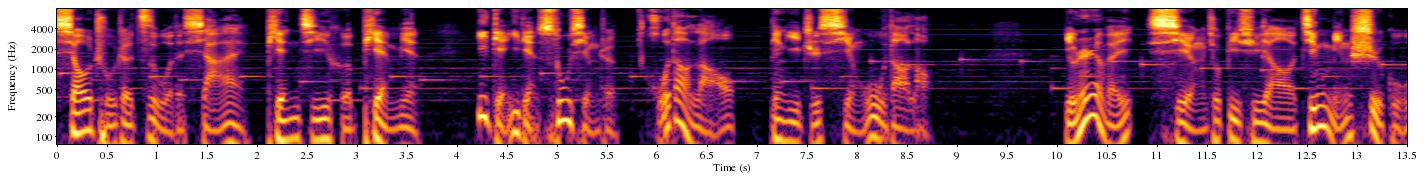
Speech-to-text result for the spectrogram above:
消除着自我的狭隘、偏激和片面，一点一点苏醒着，活到老，并一直醒悟到老。有人认为，醒就必须要精明世故。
